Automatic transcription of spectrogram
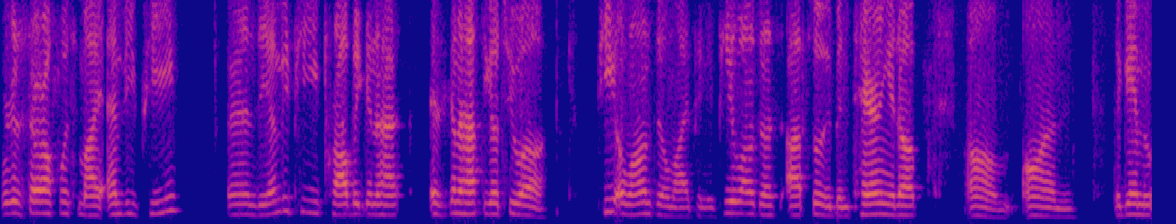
we're to start off with my MVP. And the MVP probably gonna ha- is gonna have to go to uh Pete Alonso in my opinion. Pete Alonso has absolutely been tearing it up um on the game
